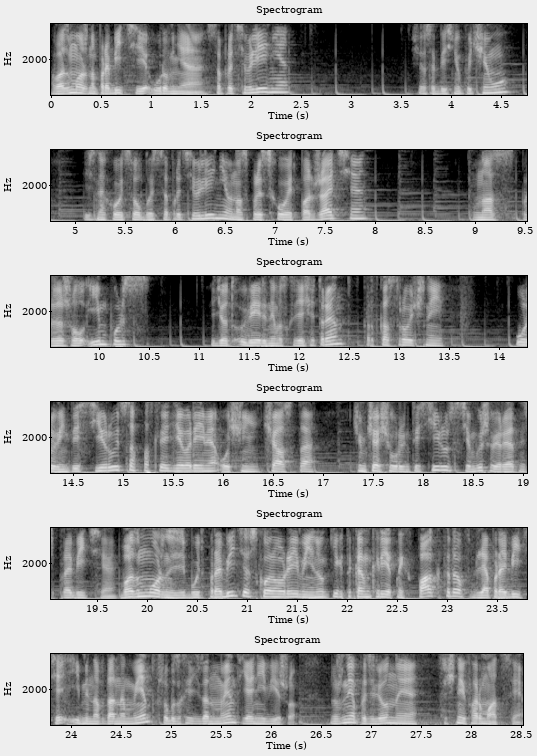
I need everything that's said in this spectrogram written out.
Возможно пробитие уровня сопротивления. Сейчас объясню почему. Здесь находится область сопротивления, у нас происходит поджатие у нас произошел импульс, идет уверенный восходящий тренд, краткосрочный. Уровень тестируется в последнее время очень часто. Чем чаще уровень тестируется, тем выше вероятность пробития. Возможно, здесь будет пробитие в скором времени, но каких-то конкретных факторов для пробития именно в данный момент, чтобы заходить в данный момент, я не вижу. Нужны определенные свечные формации.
